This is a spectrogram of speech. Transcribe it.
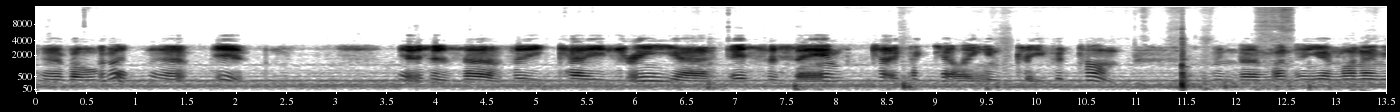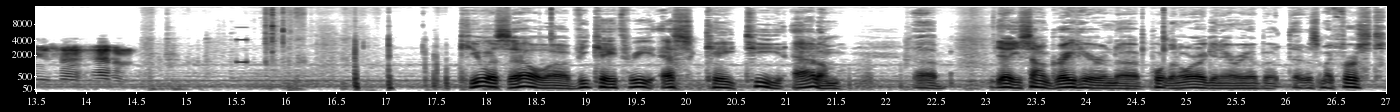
Uh, by the look it. Yeah. This is uh, VK3, uh, S for Sam, K for Kelly, and T for Tom. And uh, my, yeah, my name is uh, Adam. QSL uh, VK3 SKT Adam. Uh, yeah, you sound great here in Portland, Oregon area, but it was my first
